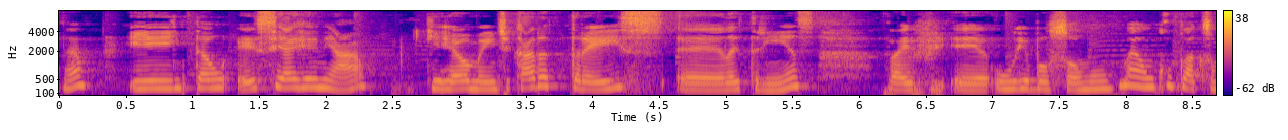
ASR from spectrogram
né? E então esse RNA, que realmente cada três é, letrinhas vai é, o ribossomo é um complexo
